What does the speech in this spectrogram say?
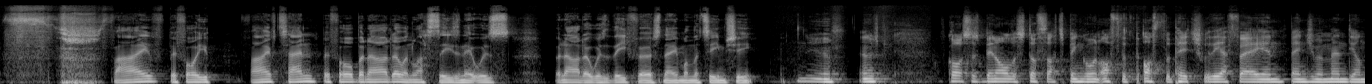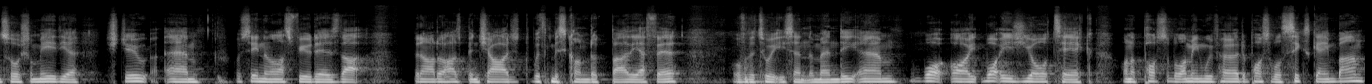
f- five before you five ten before Bernardo. And last season it was Bernardo was the first name on the team sheet. Yeah, and of of course, there's been all the stuff that's been going off the off the pitch with the FA and Benjamin Mendy on social media. Stu, um, we've seen in the last few days that Bernardo has been charged with misconduct by the FA over the tweet he sent to Mendy. Um, what are what is your take on a possible? I mean, we've heard a possible six game ban.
